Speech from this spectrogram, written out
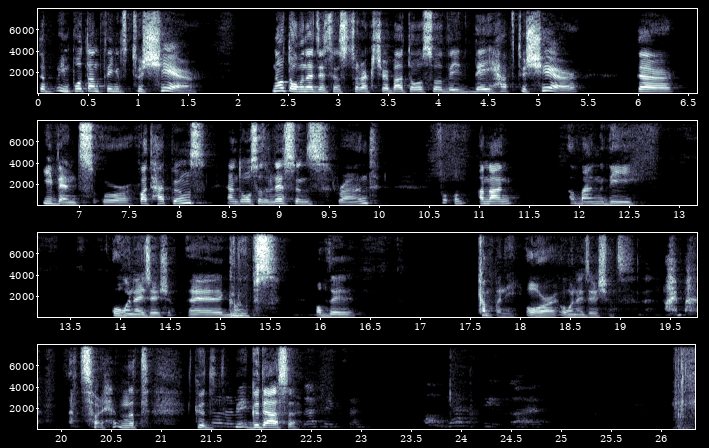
the important thing is to share, not organization structure, but also they, they have to share their events or what happens and also the lessons learned for, among, among the organization, uh, groups of the company or organizations. I'm, I'm sorry, I'm not good, good answer. That makes sense. Oh, yes, please, go ahead.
